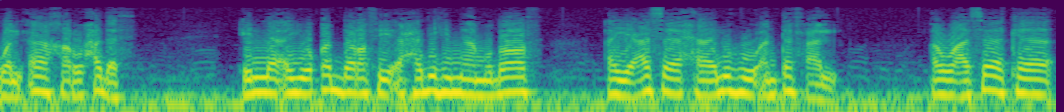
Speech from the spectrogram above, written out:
والآخر حدث إلا أن يقدر في أحدهما مضاف أي عسى حاله أن تفعل أو عساك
